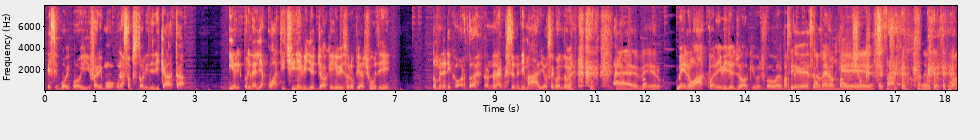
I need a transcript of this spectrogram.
e se vuoi poi faremo una substory dedicata io ri- livelli acquatici dei videogiochi che mi sono piaciuti non me ne ricordo eh. non è questione di Mario secondo me Eh, è vero. Meno acqua nei videogiochi per favore a parte Sì, che se a non un che Bioshock esatto, a meno che non si chiama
